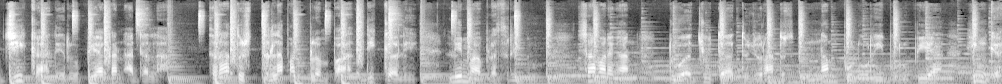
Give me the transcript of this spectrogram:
jika dirupiahkan adalah 184 dikali 15.000 sama dengan 2.760.000 rupiah hingga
